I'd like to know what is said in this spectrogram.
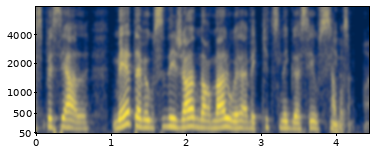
Spécial. Mais tu avais aussi des gens normaux avec qui tu négociais aussi. là. 100%. Ouais.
